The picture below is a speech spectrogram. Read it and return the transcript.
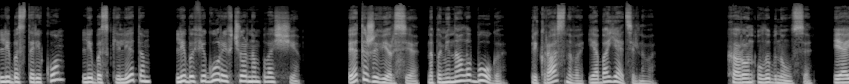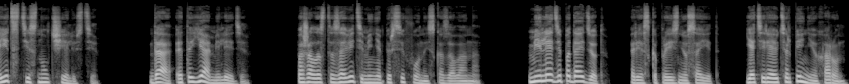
либо стариком, либо скелетом, либо фигурой в черном плаще. Эта же версия напоминала Бога, прекрасного и обаятельного. Харон улыбнулся, и Аид стиснул челюсти. «Да, это я, миледи». «Пожалуйста, зовите меня Персифоной», — сказала она. «Миледи подойдет», — резко произнес Аид. «Я теряю терпение, Харон».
